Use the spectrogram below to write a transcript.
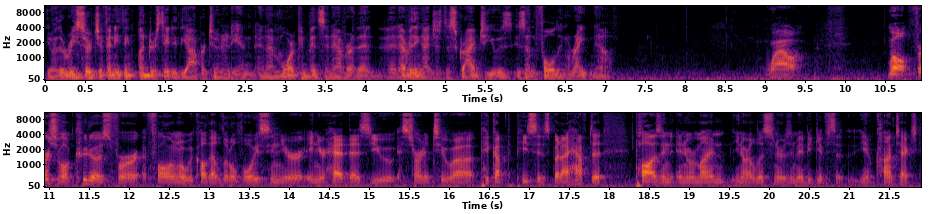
you know the research, if anything, understated the opportunity. And, and I'm more convinced than ever that that everything I just described to you is is unfolding right now. Wow. Well, first of all, kudos for following what we call that little voice in your in your head as you started to uh, pick up the pieces. But I have to pause and, and, remind you know our listeners and maybe give you know context.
